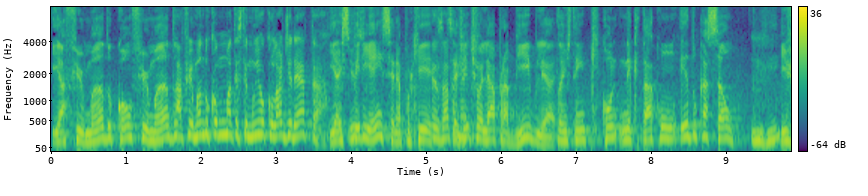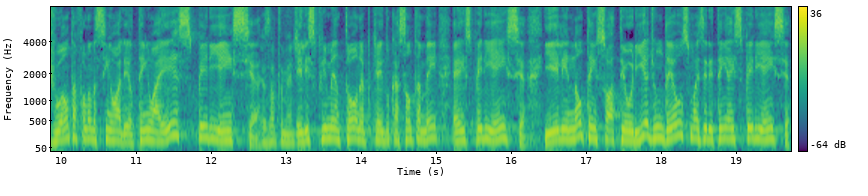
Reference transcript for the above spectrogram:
E afirmando, confirmando. Afirmando como uma testemunha ocular direta. E a experiência, Isso. né? Porque Exatamente. se a gente olhar para a Bíblia, a gente tem que conectar com educação. Uhum. E João está falando assim: olha, eu tenho a experiência. Exatamente. Ele experimentou, né? Porque a educação também é experiência. E ele não tem só a teoria de um Deus, mas ele tem a experiência.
